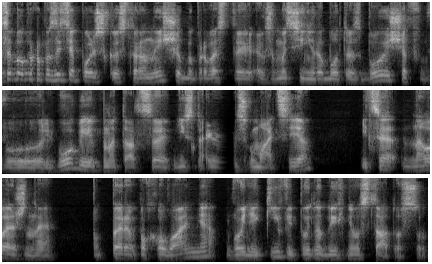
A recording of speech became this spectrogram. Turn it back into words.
Це була пропозиція польської сторони, щоб провести ексгумаційні роботи збоїща в Львові. Мета це дійсно ексгумація, і це належне перепоховання вояків відповідно до їхнього статусу.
